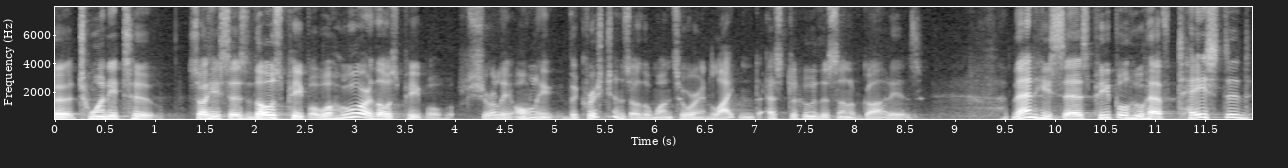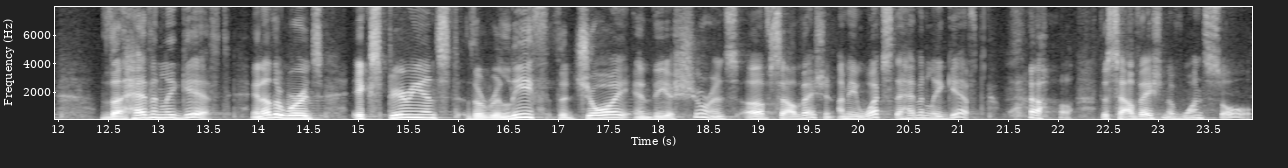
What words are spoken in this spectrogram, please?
uh, 22. So he says, those people, well who are those people? Surely only the Christians are the ones who are enlightened as to who the Son of God is. Then he says, people who have tasted the heavenly gift. In other words, experienced the relief, the joy, and the assurance of salvation. I mean, what's the heavenly gift? Well, the salvation of one's soul.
